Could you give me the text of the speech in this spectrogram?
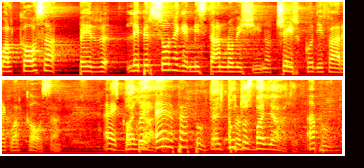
qualcosa per le persone che mi stanno vicino, cerco di fare qualcosa. Ecco, que- eh, appunto, È il tutto appunto, sbagliato. appunto.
